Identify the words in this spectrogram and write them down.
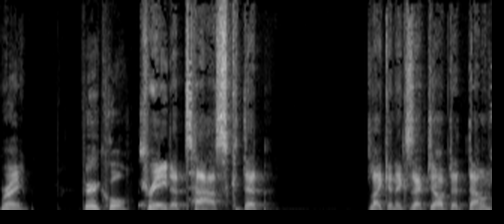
Right. Very cool. Create a task that, like an exec job that down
